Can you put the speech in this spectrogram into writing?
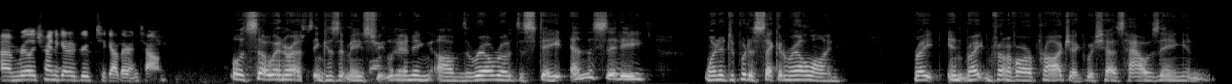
I'm really trying to get a group together in town. Well, it's so interesting because at Main Street Landing, um, the railroad, the state, and the city wanted to put a second rail line right in right in front of our project, which has housing and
